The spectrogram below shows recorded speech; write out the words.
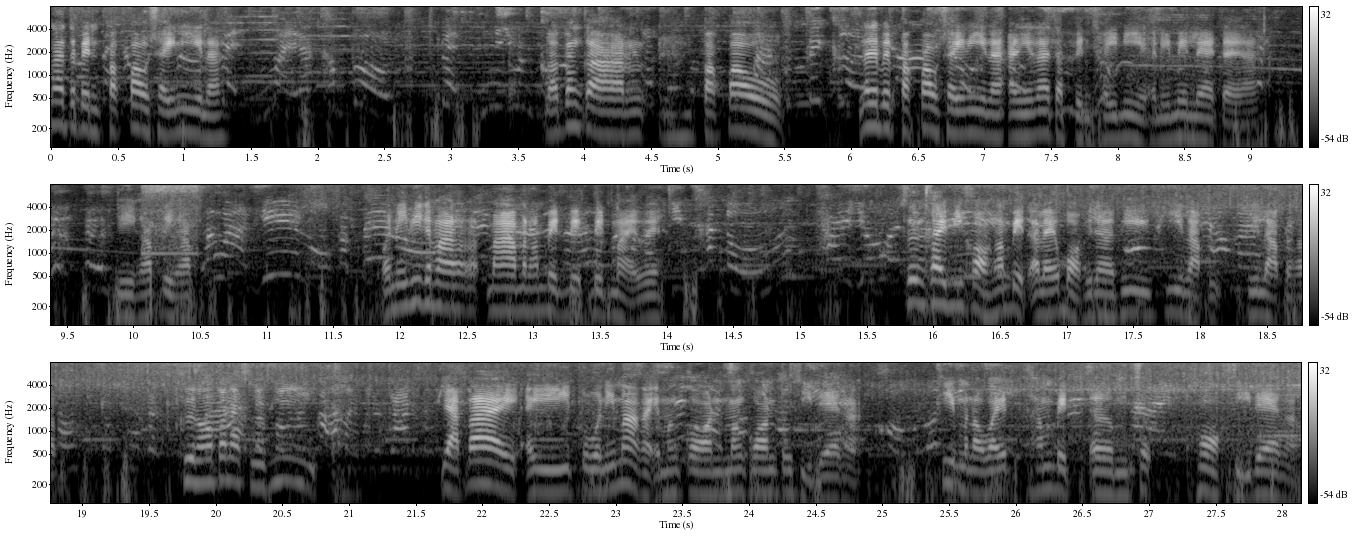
น่าจะเป็นปักเป้าใช้นี่นะ เราต้องการปักเป้า น่าจะเป็นปักเป้าใช้นี่นะ อันนี้น่าจะเป็นใช้นี่ อันนี้ไม่แน่ใจนะ ดีครับดีครับ วันนี้พี่จะมา มามาทำเบ็ดเบ็ดเบ็ดใหม่เว้ย ซึ่งใครมีของทำเบ็ดอะไรก็บอกพี่นะพี่พี่รับพี่รับนะครับ คือน้องตอนนั้นคือพี่อยากได้ไอตัวนี้มากอะไอมังกรมังกรตัวสีแดงอะที่มันเอาไว้ทำเบ็ดเอิมหอกสีแดงอะ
